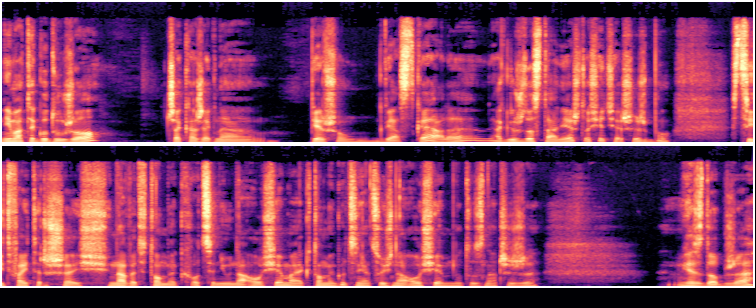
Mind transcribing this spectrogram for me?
Nie ma tego dużo. Czekasz jak na pierwszą gwiazdkę, ale jak już dostaniesz, to się cieszysz, bo Street Fighter 6 nawet Tomek ocenił na 8, a jak Tomek ocenia coś na 8, no to znaczy, że jest dobrze,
